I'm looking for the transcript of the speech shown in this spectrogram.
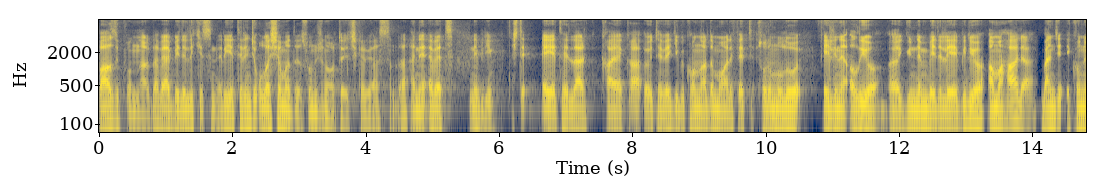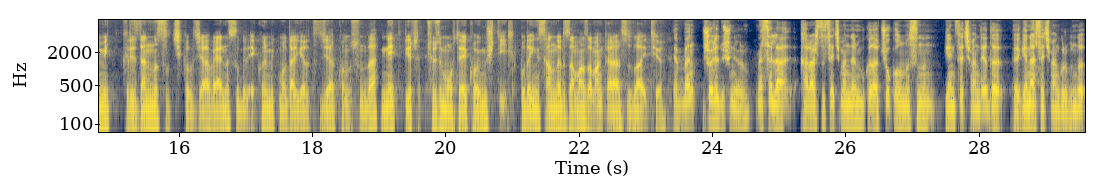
bazı konularda veya belirli kesimleri yeterince ulaşamadığı sonucunu ortaya çıkarıyor aslında. Hani evet ne bileyim işte EYT'liler, KYK, ÖTV gibi konularda muhalefet sorumluluğu eline alıyor, e, gündemi belirleyebiliyor ama hala bence ekonomik krizden nasıl çıkılacağı veya nasıl bir ekonomik model yaratılacağı konusunda net bir çözüm ortaya koymuş değil. Bu da insanları zaman zaman kararsızlığa itiyor. Ya ben şöyle düşünüyorum. Mesela kararsız seçmenlerin bu kadar çok olmasının genç seçmende ya da e, genel seçmen grubunda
